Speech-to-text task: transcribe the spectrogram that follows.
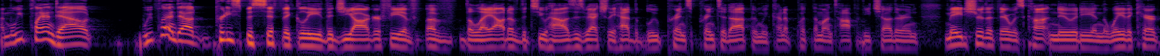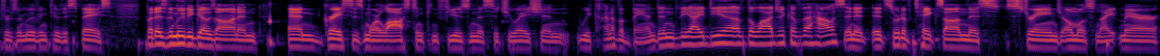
I mean, we planned out we planned out pretty specifically the geography of, of the layout of the two houses. We actually had the blueprints printed up and we kind of put them on top of each other and made sure that there was continuity in the way the characters are moving through the space. But as the movie goes on and, and Grace is more lost and confused in this situation, we kind of abandoned the idea of the logic of the house and it, it sort of takes on this strange, almost nightmare,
